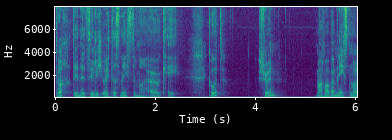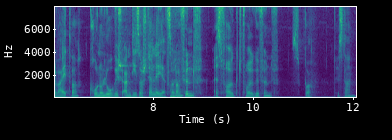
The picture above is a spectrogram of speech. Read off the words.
Doch, den erzähle ich euch das nächste Mal. Okay. Gut. Schön. Machen wir beim nächsten Mal weiter. Chronologisch an dieser Stelle jetzt, Folge oder? 5. Es folgt Folge 5. Super. Bis dann.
